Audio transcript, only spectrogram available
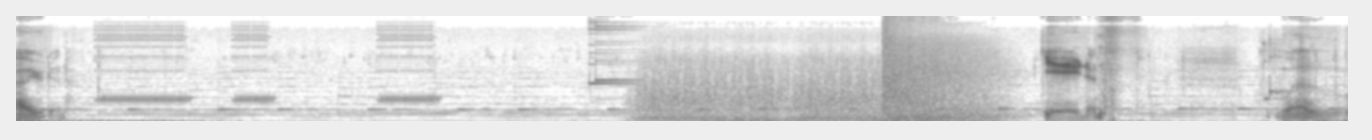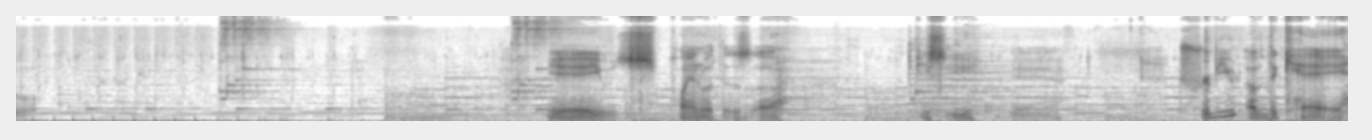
Oh, you're good. Is uh, PC. Yeah. Tribute of Decay.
